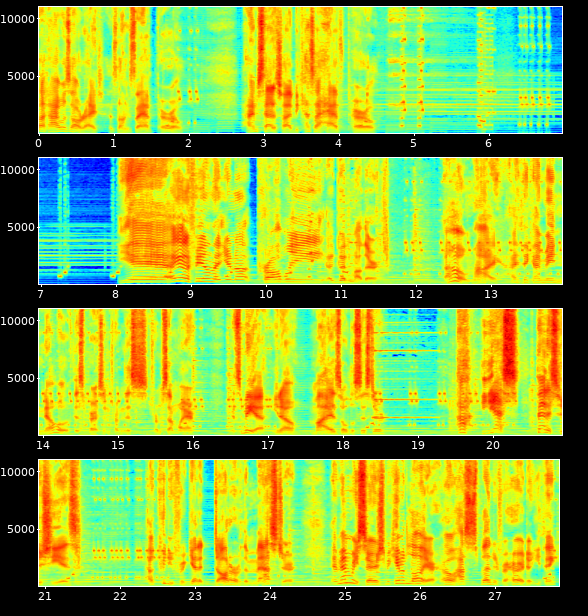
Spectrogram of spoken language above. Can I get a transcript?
But I was alright, as long as I have Pearl. I'm satisfied because I have Pearl. Yeah, I got a feeling that you're not probably a good mother. Oh my, I think I may know of this person from this from somewhere. It's Mia, you know, Maya's older sister. Ah, yes! That is who she is. How could you forget a daughter of the Master? If memory serves, she became a lawyer. Oh, how splendid for her, don't you think?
